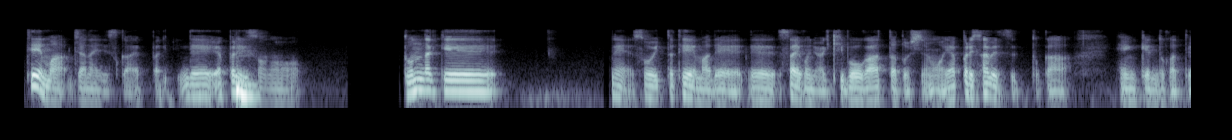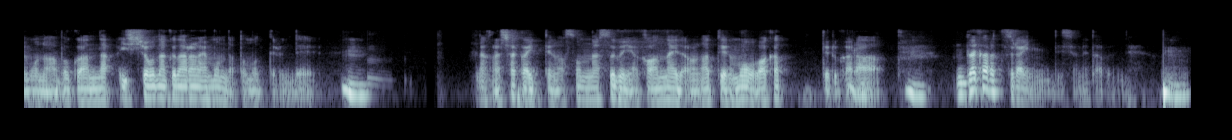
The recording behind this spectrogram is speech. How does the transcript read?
テーマじゃないですか、やっぱり。で、やっぱりその、どんだけ、ね、そういったテーマで、で、最後には希望があったとしても、やっぱり差別とか偏見とかっていうものは僕はな一生なくならないもんだと思ってるんで、うん。うんだから社会っていうのはそんなすぐには変わんないだろうなっていうのも分かってるから、うん。だから辛いんですよね、多分ね。うん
